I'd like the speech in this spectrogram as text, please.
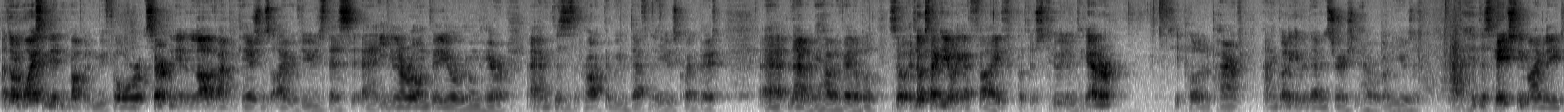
I don't know why somebody didn't come up with them before. Certainly in a lot of applications I would use this, uh, even in our own video room here. Um, this is the product that we would definitely use quite a bit uh, now that we have it available. So it looks like you only got five, but there's two of them together. So pull it apart and I'm going to give a demonstration how we're going to use it. I hit this HDMI lead,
